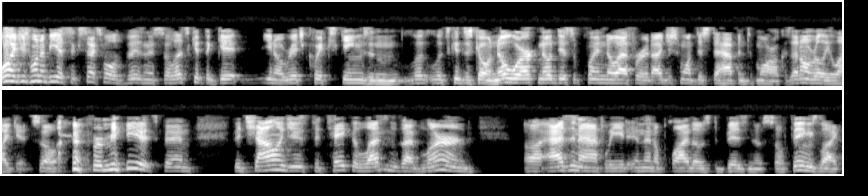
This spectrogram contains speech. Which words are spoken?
well, I just want to be a successful business, so let's get the get you know rich quick schemes and let, us get this going. No work, no discipline, no effort. I just want this to happen tomorrow because I don't really like it. So for me, it's been the challenge is to take the lessons I've learned uh, as an athlete and then apply those to business. So things like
